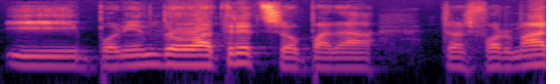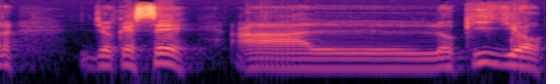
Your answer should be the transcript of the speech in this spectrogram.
y poniendo atrezzo para transformar, yo qué sé, al loquillo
